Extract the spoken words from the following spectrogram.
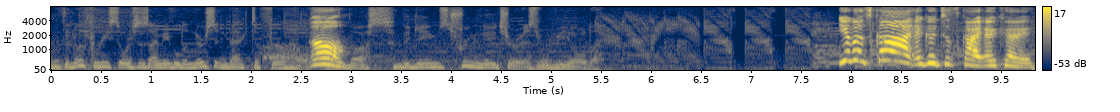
With enough resources, I'm able to nurse it back to full health. Oh. thus, the game's true nature is revealed. You go sky! I go to sky, okay.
